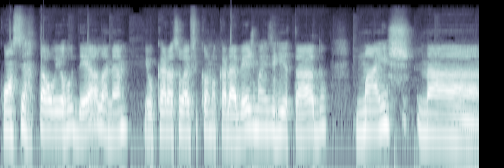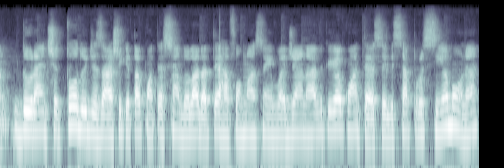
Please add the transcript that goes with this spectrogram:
Consertar o erro dela, né? E o cara só vai ficando cada vez mais irritado, mas na durante todo o desastre que está acontecendo lá da terraformação invadir a nave, o que, que acontece? Eles se aproximam, né?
